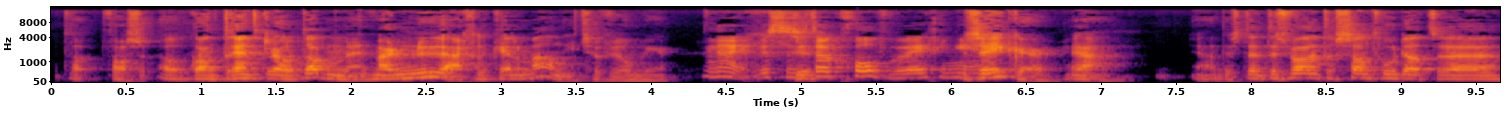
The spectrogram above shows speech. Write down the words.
Dat was ook wel een trendkleur op dat moment, maar nu eigenlijk helemaal niet zoveel meer. Nee, dus er zit ook golfbeweging in. Zeker, ja. ja. Dus dat is wel interessant hoe dat, eh,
